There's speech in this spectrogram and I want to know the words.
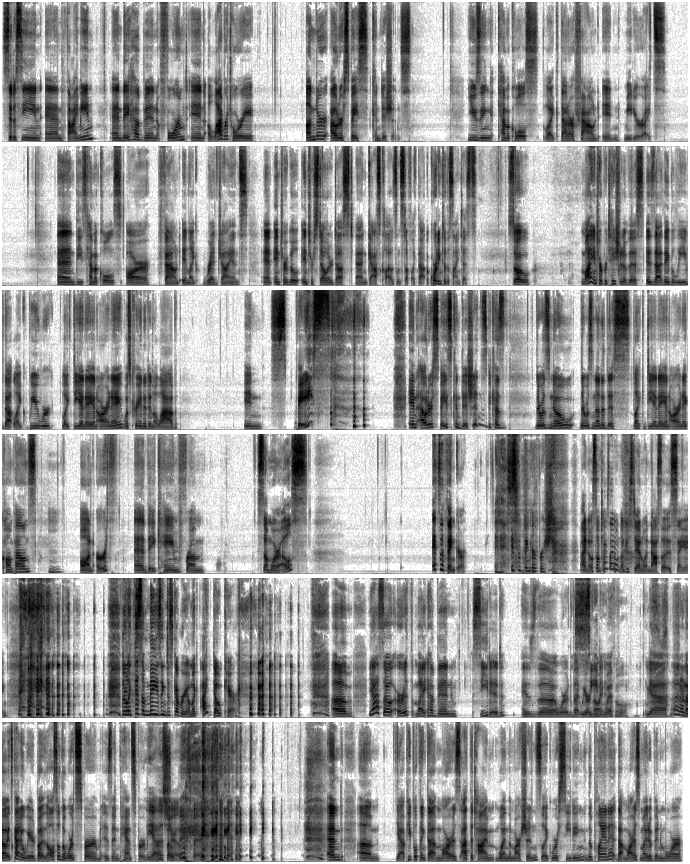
cytosine, and thymine. And they have been formed in a laboratory under outer space conditions using chemicals like that are found in meteorites. And these chemicals are found in like red giants and intergal- interstellar dust and gas clouds and stuff like that, according to the scientists. So, my interpretation of this is that they believe that like we were like DNA and RNA was created in a lab in space in outer space conditions because there was no there was none of this like DNA and RNA compounds mm. on Earth and they came from somewhere else. It's a thinker. It is. It's a thinker for sure. I know. Sometimes I don't understand what NASA is saying. They're like this amazing discovery. I'm like, I don't care. um, yeah. So Earth might have been seeded. Is the word that we are going with? Ooh. Yeah, I don't know. It's kind of weird, but also the word sperm is in panspermia. Yeah, that's so- true. That's fair. and um yeah people think that mars at the time when the martians like were seeding the planet that mars might have been more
